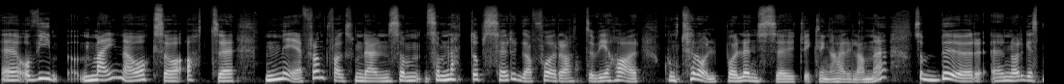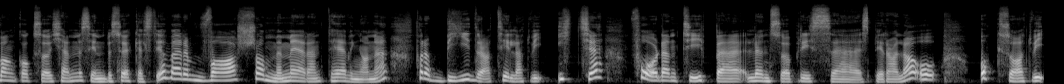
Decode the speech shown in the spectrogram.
Eh, og vi mener også at eh, med frontfagsmodellen, som, som nettopp sørger for at vi har kontroll på lønnsutviklinga her i landet, så bør eh, Norges Bank også kjenne sin besøkelsestid og være varsomme med rentehevingene for å bidra til at vi ikke får den type lønns- og prisspiraler. Og, også at vi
